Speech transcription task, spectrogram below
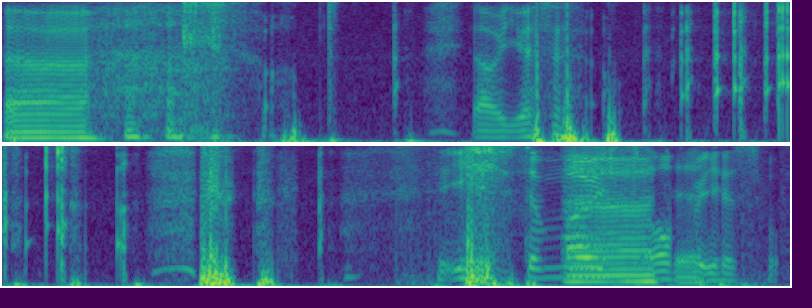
Uh. God. Oh, you're the... He's the most Uh, obvious one.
